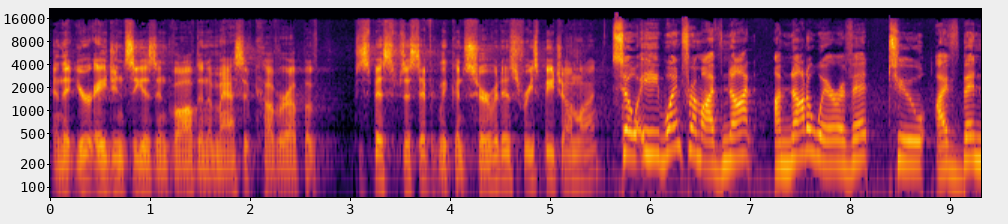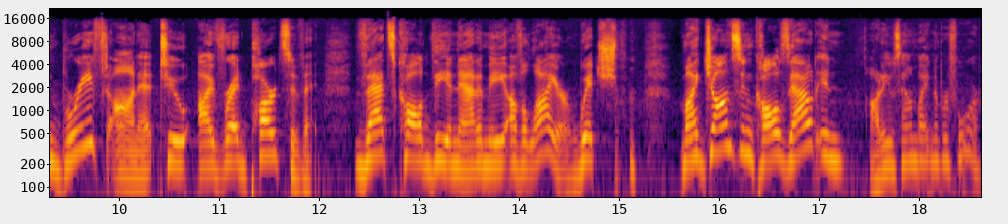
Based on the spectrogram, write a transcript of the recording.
and that your agency is involved in a massive cover up of specifically conservatives free speech online? So he went from I've not I'm not aware of it to I've been briefed on it to I've read parts of it. That's called the anatomy of a liar, which Mike Johnson calls out in audio soundbite number 4.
